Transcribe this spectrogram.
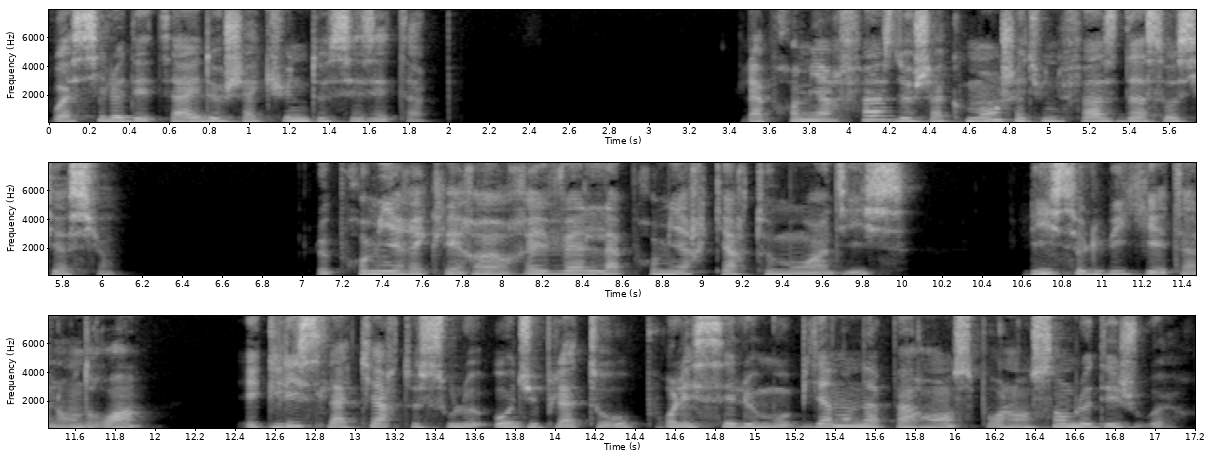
Voici le détail de chacune de ces étapes. La première phase de chaque manche est une phase d'association. Le premier éclaireur révèle la première carte mot indice, lit celui qui est à l'endroit et glisse la carte sous le haut du plateau pour laisser le mot bien en apparence pour l'ensemble des joueurs.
